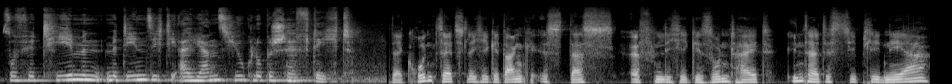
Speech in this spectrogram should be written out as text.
so für Themen, mit denen sich die Allianz Juglo beschäftigt? Der grundsätzliche Gedanke ist, dass öffentliche Gesundheit interdisziplinär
